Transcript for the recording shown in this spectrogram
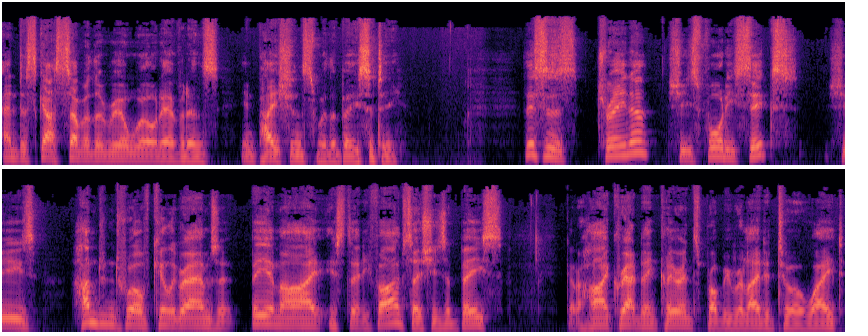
and discuss some of the real world evidence in patients with obesity. This is Trina. She's 46. She's 112 kilograms. At BMI is 35, so she's obese. Got a high creatinine clearance, probably related to her weight.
